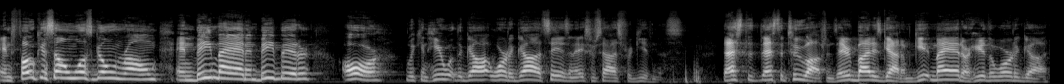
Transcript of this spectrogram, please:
and focus on what's gone wrong and be mad and be bitter, or we can hear what the God, Word of God says and exercise forgiveness. That's the, that's the two options. Everybody's got them. Get mad or hear the Word of God.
